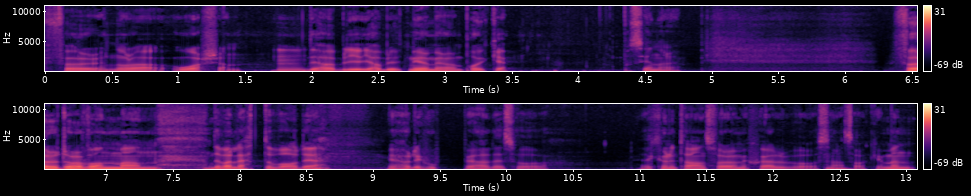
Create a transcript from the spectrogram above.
för några år sedan. Mm. Det har blivit, jag har blivit mer och mer av en pojke på senare. Föredrar att vara en man. Det var lätt att vara det. Jag höll ihop, jag hade så, jag kunde ta ansvar för mig själv och sådana Mm. saker. Men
